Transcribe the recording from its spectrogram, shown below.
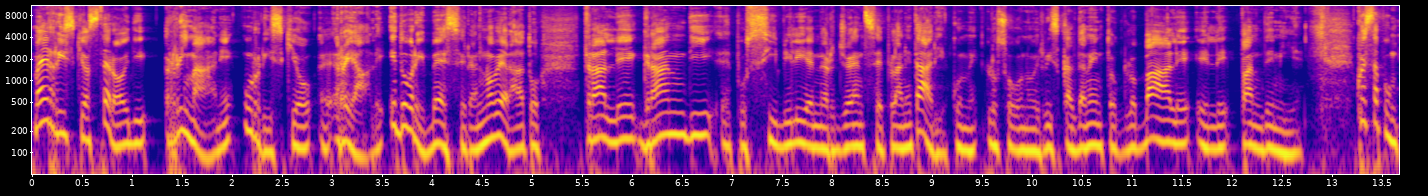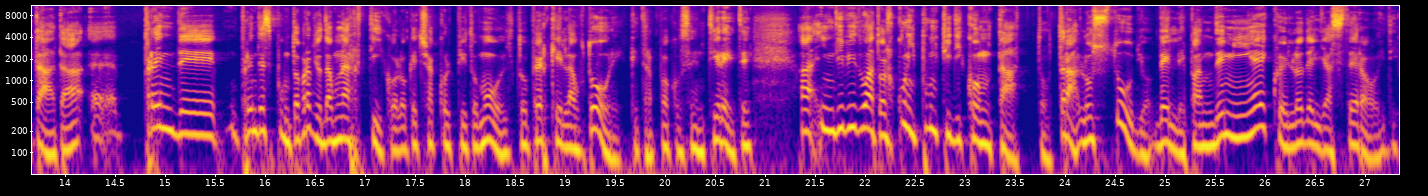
Ma il rischio asteroidi rimane un rischio eh, reale e dovrebbe essere annoverato tra le grandi eh, possibili emergenze planetarie, come lo sono il riscaldamento globale e le pandemie. Questa puntata eh, prende, prende, spunto proprio da un articolo che ci ha colpito molto perché l'autore, che tra poco sentirete, ha individuato alcuni punti di contatto tra lo studio delle pandemie e quello degli asteroidi.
